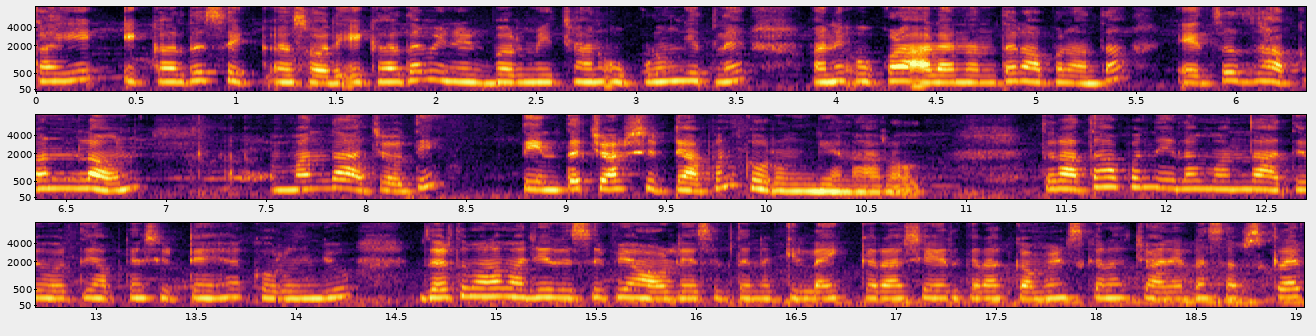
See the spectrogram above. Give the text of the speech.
काही एखादं सेक सॉरी एखादा मिनिटभर मी छान उकळून घेतले आणि उकळ आल्यानंतर आपण आता याचं झाकण लावून मंद आचेवरती तीन ते चार शिट्ट्या आपण करून घेणार आहोत. तर आता आपण याला मंद आतीवरती आपल्या शिट्ट्या ह्या करून घेऊ. जर तुम्हाला माझी रेसिपी आवडली असेल तर नक्की लाईक करा शेअर करा कमेंट्स करा चॅनलला सबस्क्राईब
